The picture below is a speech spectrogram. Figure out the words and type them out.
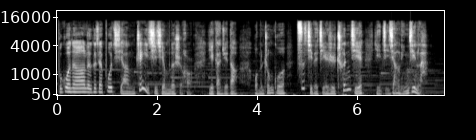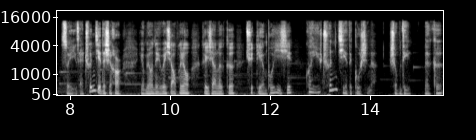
不过呢，乐哥在播讲这一期节目的时候，也感觉到我们中国自己的节日春节也即将临近了。所以在春节的时候，有没有哪位小朋友可以向乐哥去点播一些？关于春节的故事呢，说不定乐哥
